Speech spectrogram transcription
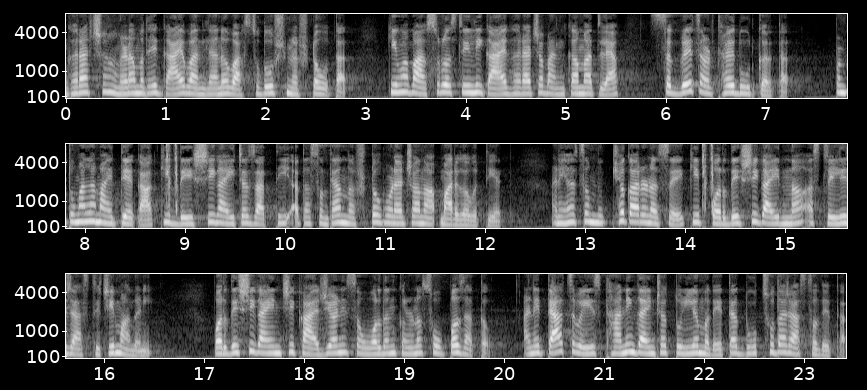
घराच्या अंगणामध्ये गाय बांधल्यानं वास्तुदोष नष्ट होतात किंवा वासरू असलेली गाय घराच्या बांधकामातल्या सगळेच अडथळे दूर करतात. पण तुम्हाला माहिती आहे का की देशी गायीच्या जाती आता सध्या नष्ट होण्याच्या ना मार्गावरती आहेत. आणि ह्याचं मुख्य कारण असं आहे की परदेशी गायींना असलेली जास्तीची मागणी. परदेशी गायींची काळजी आणि संवर्धन करणं सोपं जातं. आणि त्याच वेळी स्थानिक गायींच्या तुलनेमध्ये त्या दूधसुद्धा जास्त देतात.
